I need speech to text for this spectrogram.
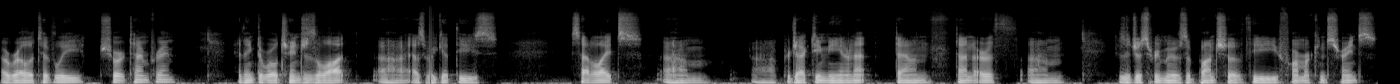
a relatively short time frame. I think the world changes a lot uh, as we get these satellites um, uh, projecting the internet down down to Earth because it just removes a bunch of the former constraints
